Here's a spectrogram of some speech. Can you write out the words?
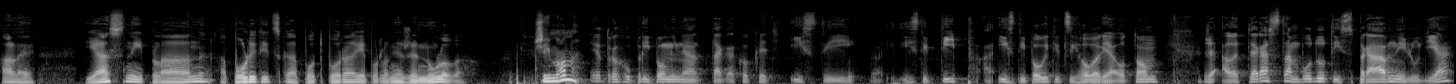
ale jasný plán a politická podpora je podľa mňa, že nulová. Šimon? Je trochu pripomína tak, ako keď istý, istý typ a istí politici hovoria o tom, že ale teraz tam budú tí správni ľudia,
